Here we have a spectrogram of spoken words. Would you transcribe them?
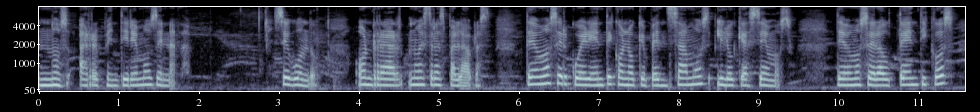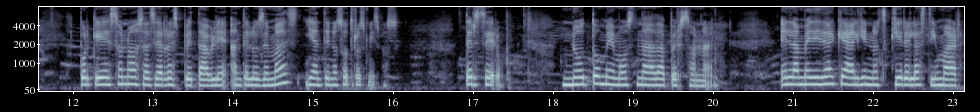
nos arrepentiremos de nada. Segundo, honrar nuestras palabras. Debemos ser coherentes con lo que pensamos y lo que hacemos. Debemos ser auténticos porque eso nos hace respetable ante los demás y ante nosotros mismos. Tercero, no tomemos nada personal. En la medida que alguien nos quiere lastimar,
